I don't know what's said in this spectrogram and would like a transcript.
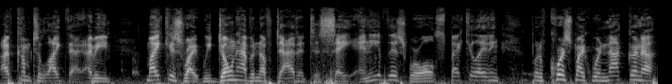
I've come to like that. I mean, Mike is right. We don't have enough data to say any of this. We're all speculating. But of course, Mike, we're not gonna,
